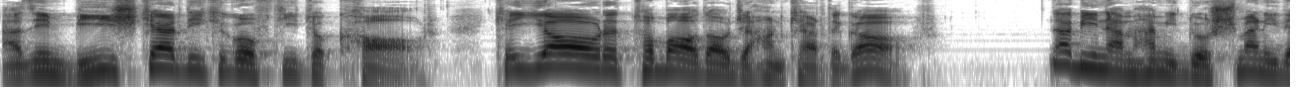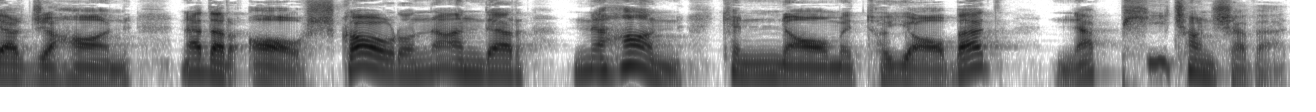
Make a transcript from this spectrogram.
از این بیش کردی که گفتی تو کار که یار تو بادا جهان کردگار. نبینم همی دشمنی در جهان نه در آشکار و نه در نهان که نام تو یابد نه پیچان شود.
